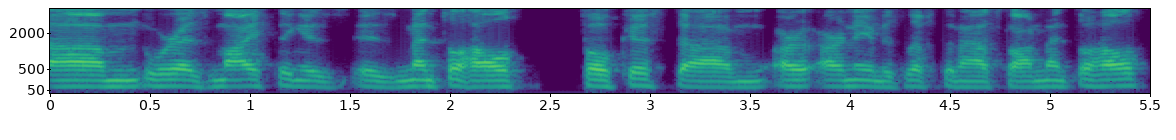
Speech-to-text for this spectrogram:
Um, whereas my thing is, is mental health focused. Um, our, our name is Lift the Mask on Mental Health.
